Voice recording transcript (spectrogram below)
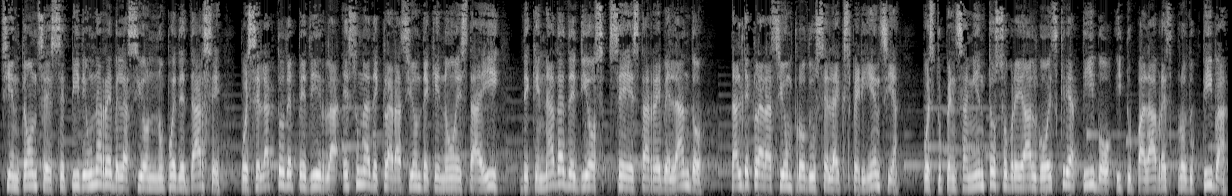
Si entonces se pide una revelación no puede darse, pues el acto de pedirla es una declaración de que no está ahí, de que nada de Dios se está revelando. Tal declaración produce la experiencia, pues tu pensamiento sobre algo es creativo y tu palabra es productiva,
